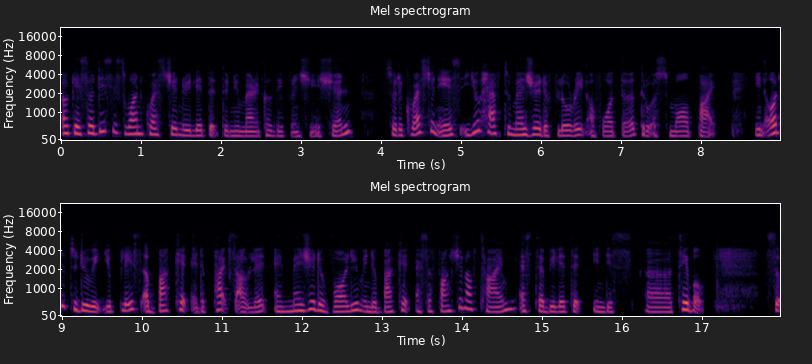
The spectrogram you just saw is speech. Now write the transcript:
Okay, so this is one question related to numerical differentiation. So the question is, you have to measure the flow rate of water through a small pipe. In order to do it, you place a bucket at the pipe's outlet and measure the volume in the bucket as a function of time as tabulated in this uh, table. So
